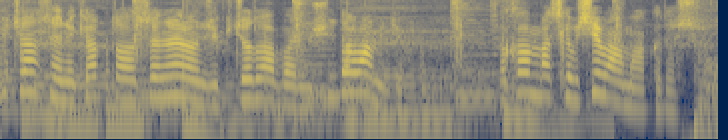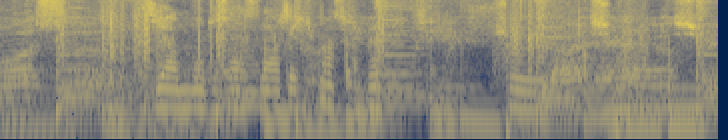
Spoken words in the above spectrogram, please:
Geçen seneki hatta seneler önceki Cadılar Bayramı işi devam ediyor. Bakalım başka bir şey var mı arkadaşlar? Ziyan modu asla geçmez gibi. Şöyle şöyle.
